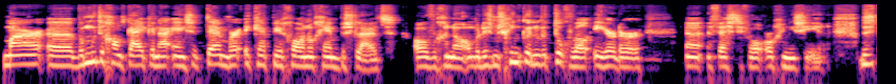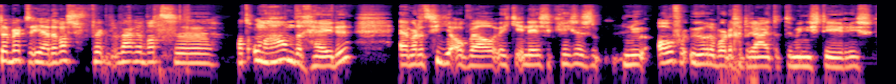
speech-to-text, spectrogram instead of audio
Maar uh, we moeten gewoon kijken naar 1 september. Ik heb hier gewoon nog geen besluit over genomen. Dus misschien kunnen we toch wel eerder uh, een festival organiseren. Dus daar, werd, ja, er was, waren wat, wat onhandigheden. Maar dat zie je ook wel, weet je, in deze crisis nu overuren worden gedraaid op de ministeries.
